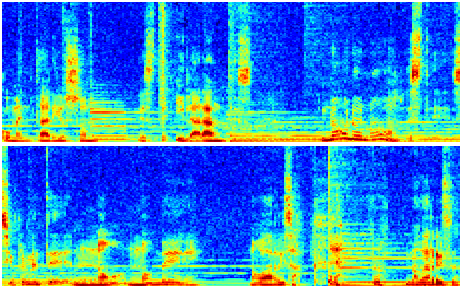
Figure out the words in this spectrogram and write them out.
comentarios son este, hilarantes. No, no, no. Este, simplemente no, no me. No da risa. no, da risa.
